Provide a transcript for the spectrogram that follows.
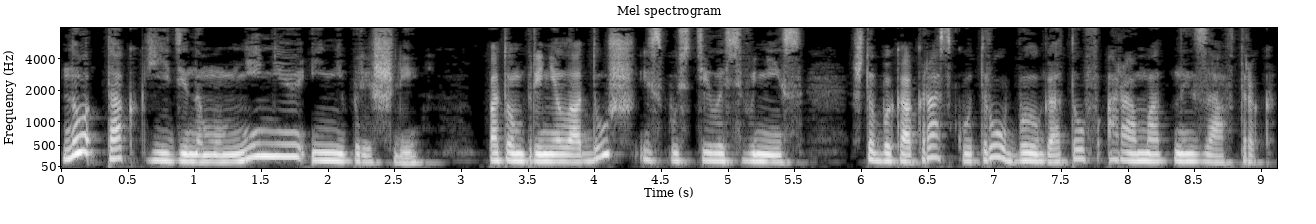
но так к единому мнению и не пришли. Потом приняла душ и спустилась вниз, чтобы как раз к утру был готов ароматный завтрак.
